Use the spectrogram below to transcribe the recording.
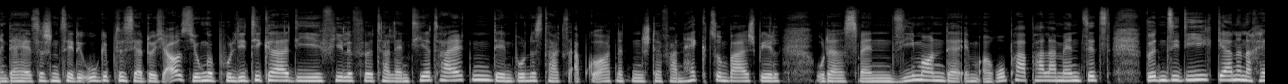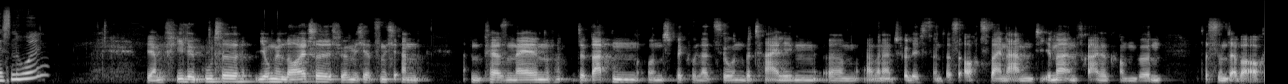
In der hessischen CDU gibt es ja durchaus junge Politiker, die viele für talentiert halten. Den Bundestagsabgeordneten Stefan Heck zum Beispiel oder Sven Simon, der im Europaparlament sitzt. Würden Sie die gerne nach Hessen holen? Wir haben viele gute junge Leute. Ich will mich jetzt nicht an, an personellen Debatten und Spekulationen beteiligen, ähm, aber natürlich sind das auch zwei Namen, die immer in Frage kommen würden. Das sind aber auch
